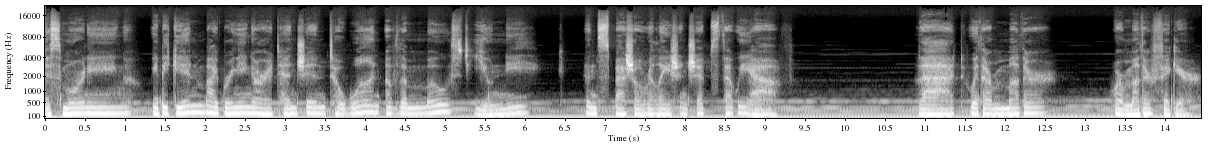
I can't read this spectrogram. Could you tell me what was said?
This morning, we begin by bringing our attention to one of the most unique and special relationships that we have that with our mother or mother figure.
